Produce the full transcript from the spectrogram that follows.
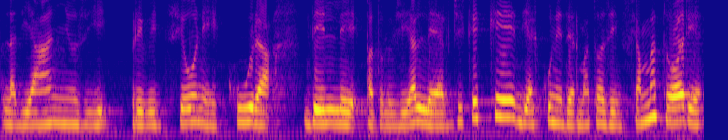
la diagnosi prevenzione e cura delle patologie allergiche che di alcune dermatosi infiammatorie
